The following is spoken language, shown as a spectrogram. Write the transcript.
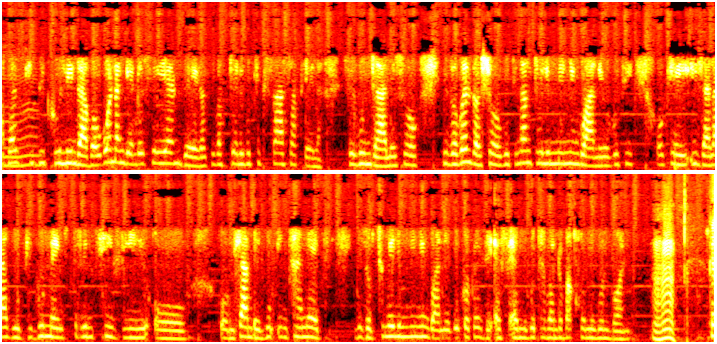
Abazikhiphi khulu indaba ubona ngento seyenzeka sebakutshela ukuthi kusasa phela sekunjalo. So ngizokwenza sure ukuthi nangithola imininingwane yokuthi okay idlala kuphi ku-mainstream tv or or mhlambe ku-internet ngizokuthumela imininingwane kukhokwezi f m ukuthi abantu bakhona ukulibona. Mhm. Ke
